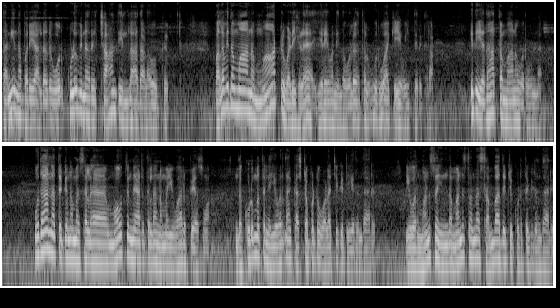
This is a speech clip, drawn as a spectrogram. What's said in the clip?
தனி நபரையோ அல்லது ஒரு குழுவினரை சார்ந்து இல்லாத அளவுக்கு பலவிதமான மாற்று வழிகளை இறைவன் இந்த உலகத்தில் உருவாக்கி வைத்திருக்கிறான். இது யதார்த்தமான ஒரு உண்மை. உதாரணத்துக்கு நம்ம சில மௌத்து நேரத்தில் நம்ம இவ்வாறு பேசுவோம். இந்த குடும்பத்தில் இவர் தான் கஷ்டப்பட்டு உழைச்சிக்கிட்டு இருந்தார். இவர் மனுஷன் இந்த மனுஷன் தான் சம்பாதிச்சு கொடுத்துக்கிட்டு இருந்தார்.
